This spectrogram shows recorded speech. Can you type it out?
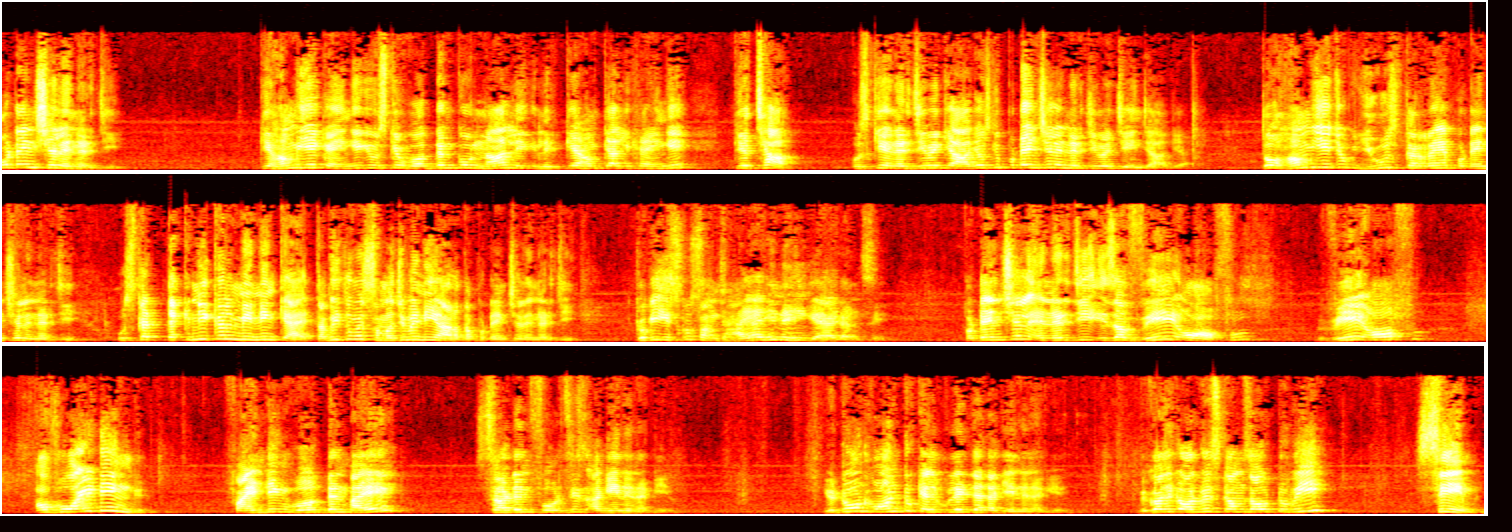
potential energy कि हम ये कहेंगे कि उसके वर्क डन को ना लिख, लिख के हम क्या लिखाएँगे कि अच्छा उसकी एनर्जी में क्या आ गया? उसकी पोटेंशियल एनर्जी में चेंज आ गया। तो हम ये जो यूज़ कर रहे हैं पोटेंशियल एनर्जी उसका टेक्निकल मीनिंग क्या है? तभी तुम्हें समझ में नहीं आ रहा था पोटेंशियल एनर्जी क्योंकि इसको समझाया ही नहीं गया ढंग से। Potential energy is a way of way of avoiding finding work done by certain forces again and again you don't want to calculate that again and again because it always comes out to be same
